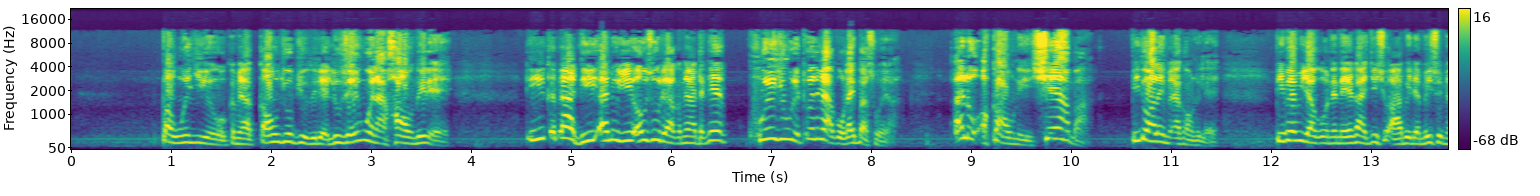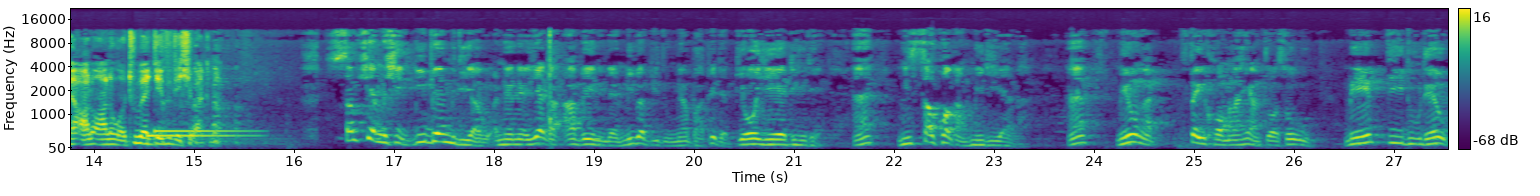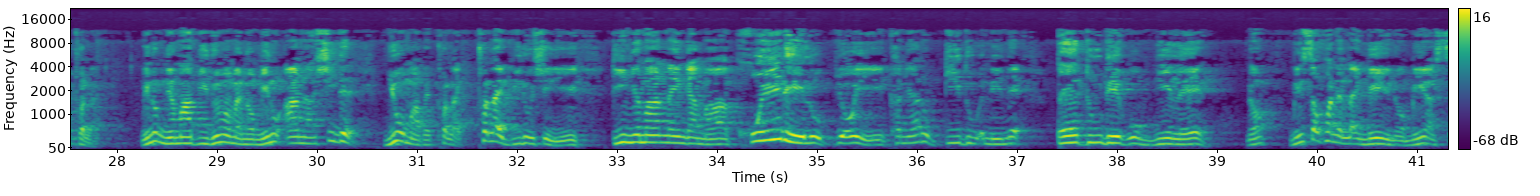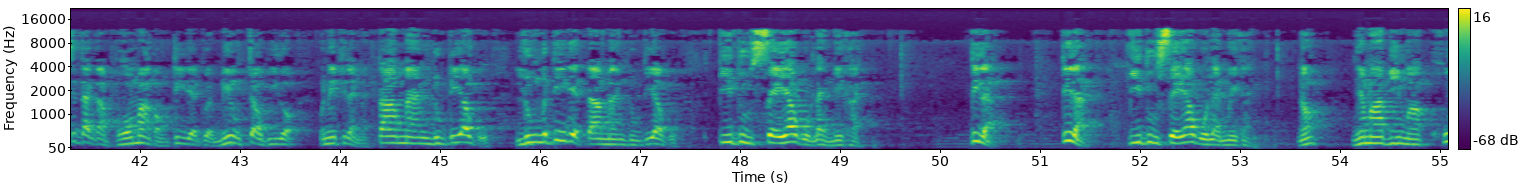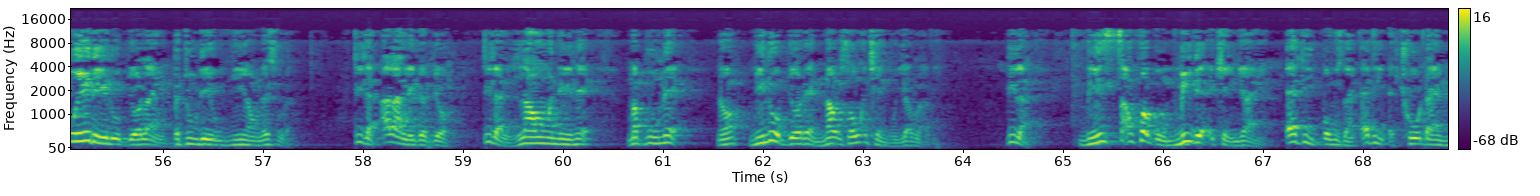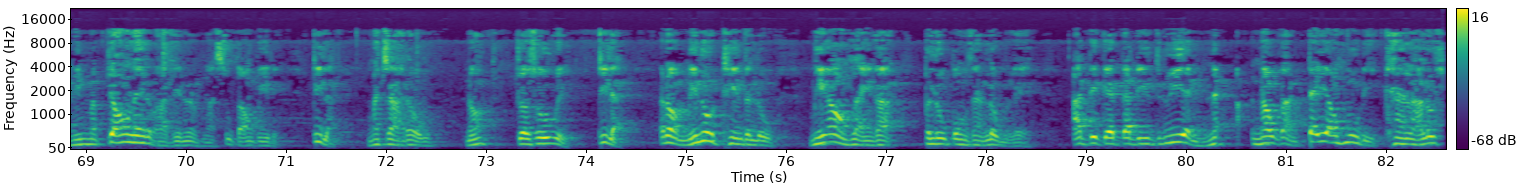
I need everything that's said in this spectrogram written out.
ပတ်ဝန်းကျင်ကိုခင်ဗျာကောင်းကျိုးပြုသေးတယ်လူစိမ်းဝင်လာဟောင်သေးတယ် ဒီခင်ဗျာဒီ NUG အုပ်စုတွေကခင်ဗျာတကယ်ခွေးယူတွေတွင်းသမျှအကုန်လိုက်ပတ်ဆွဲတာအဲ့လိုအကောင်တွေရှင်းရမှာပြီးသွားလိမ့်မယ်အကောင်တွေလည်းပြီးပဲပြီးတော့ကိုနည်းနည်းကကြည့်ရှုအားပေးတဲ့မိတ်ဆွေများအားလုံးအားလုံးကိုအထူးပဲကျေးဇူးတင်ရှိပါတယ်ခင်ဗျာစောက်ချက်မရှိပြီးပဲမီဒီယာကိုအနေနဲ့ရက်ကအားပေးနေတဲ့မိဘပြည်သူများဘာဖြစ်တယ်ပြောရဲသေးတယ်ဟမ်မင်းစောက်ခွက်ကမီဒီယာလားဟမ်မင်းကငါစိတ်ခေါ်မလားဟဲ့အောင်ကြော်စိုးဦးမင်းပြည်သူတဲကိုထွက်လိုက်မင်းတို့မြန်မာပြည်တွင်းမှာမှန်တော့မင်းတို့အာဏာရှိတဲ့မြို့မှာပဲထွက်လိုက်ထွက်လိုက်ပြီးလို့ရှိရင် ဒီမြန်မာနိုင်ငံမှာခွေးတွေလို့ပြောရင်ခင်ဗျားတို့ပြည်သူအနေနဲ့ဘယ်သူတွေကိုမြင်လဲနော်မင်းစောက်ခွက်နဲ့လိုက်မေးရင်တော့မင်းကစစ်တပ်ကဘောမကောင်တီးတဲ့အတွက်မင်းကိုကြောက်ပြီးတော့ဘယ်နည်းဖြစ်လိုက်မလဲတာမန်လူတစ်ယောက်ကိုလူမတိတဲ့တာမန်လူတစ်ယောက်ကိုပြည်သူ10ယောက်ကိုလိုက်မေးခိုင်းတိလားတိလားပြည်သူ10ယောက်ကိုလိုက်မေးခိုင်းနော်မြန်မာပြည်မှာခွေးတွေလို့ပြောလိုက်ရင်ဘယ်သူတွေကိုမြင်အောင်လဲဆိုတာတိလားအဲ့လားလေးပဲပြောတိလားလောင်မနေနဲ့မပူနဲ့ နော်မင်းတို့ပြောတဲ့နောက်ဆုံးအချိန်ကိုရောက်လာပြီတိလားမင်းစောက်ခွက်ကိုမိတဲ့အချိန်ကျရင်အဲ့ဒီပုံစံအဲ့ဒီအချိုးတိုင်းမင်းမပြောင်းလဲတော့ပါသေးလို့ငါဆူတောင်းပေးတယ်တိလားမကြတော့ဘူးနော်ကြော်စိုးဝေတိလားအဲ့တော့မင်းတို့ထင်တယ်လို့မင်းအောင်လှိုင်ကဘယ်လိုပုံစံလုပ်မလဲ article 33ရဲ့နောက်အနောက်ကတက်ရောက်မှုတွေခံလာလို့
